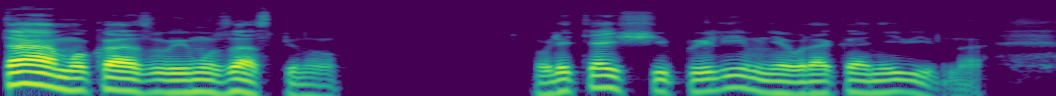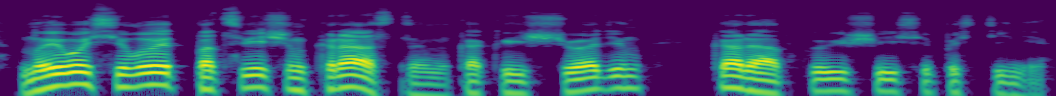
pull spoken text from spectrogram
Там!» — указываю ему за спину. В летящей пыли мне врага не видно, но его силуэт подсвечен красным, как и еще один, карабкающийся по стене.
